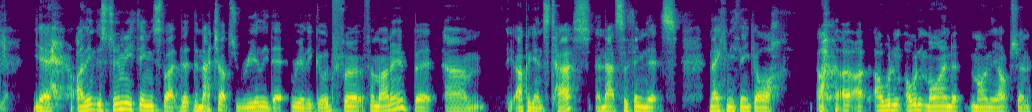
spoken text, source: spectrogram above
Yep. Yeah, I think there's too many things like the, the matchup's really that really good for for Manu, but um up against Tass, and that's the thing that's making me think, oh, I, I, I wouldn't I wouldn't mind it mind the option.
